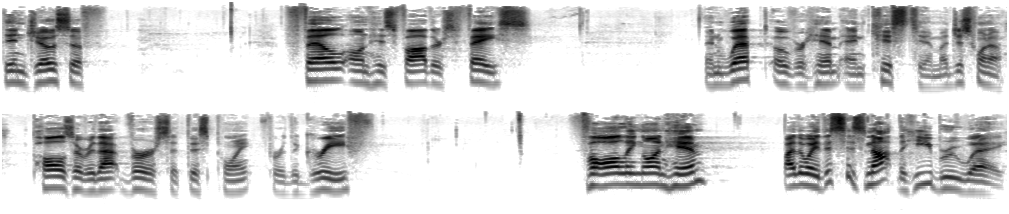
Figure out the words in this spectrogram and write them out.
Then Joseph fell on his father's face and wept over him and kissed him. I just want to pause over that verse at this point for the grief. Falling on him by the way, this is not the Hebrew way.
